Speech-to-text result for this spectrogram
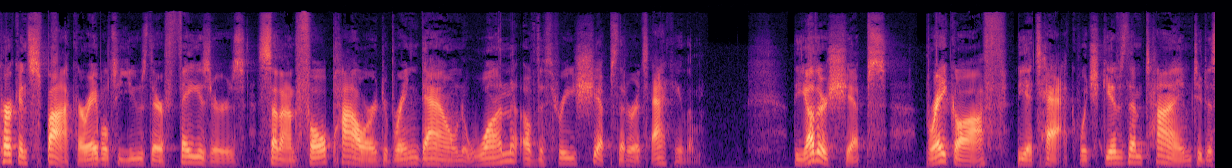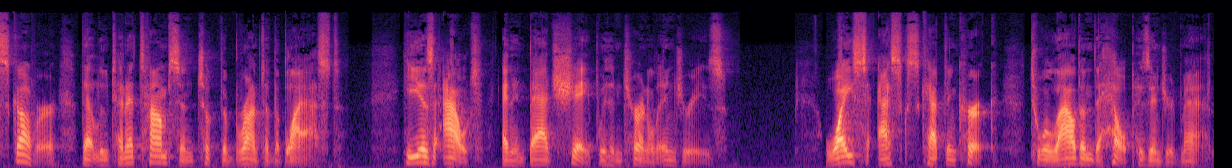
Kirk and Spock are able to use their phasers set on full power to bring down one of the three ships that are attacking them. The other ships break off the attack, which gives them time to discover that Lieutenant Thompson took the brunt of the blast. He is out and in bad shape with internal injuries. Weiss asks Captain Kirk to allow them to help his injured man.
